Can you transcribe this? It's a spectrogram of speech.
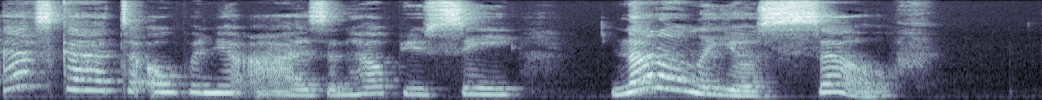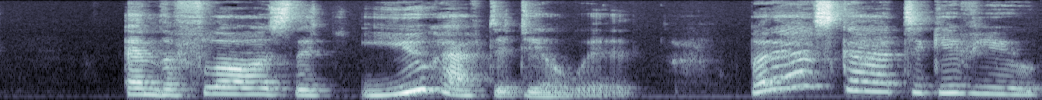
Ask God to open your eyes and help you see not only yourself, and the flaws that you have to deal with. But ask God to give you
